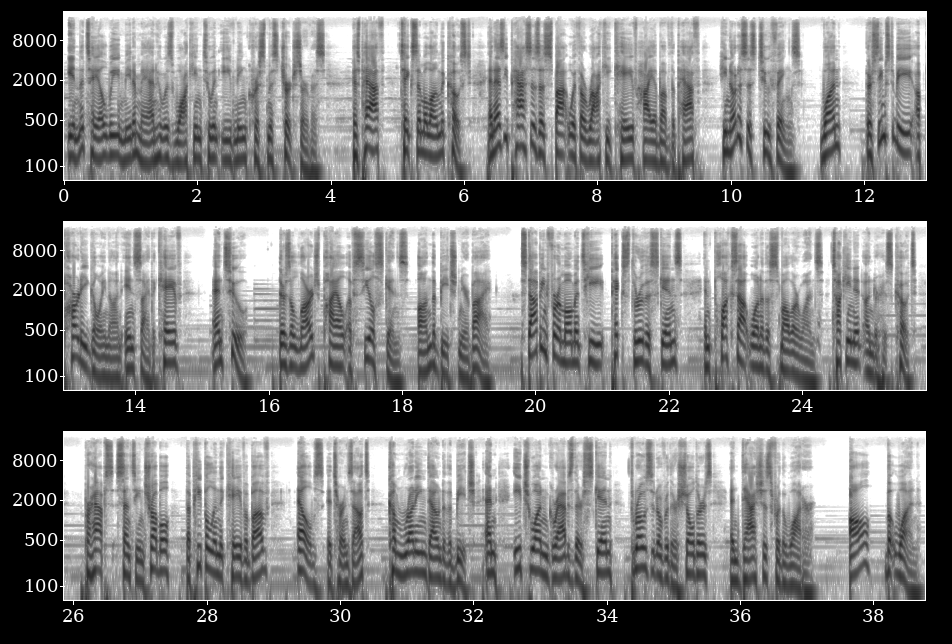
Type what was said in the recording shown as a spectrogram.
In the tale, we meet a man who is walking to an evening Christmas church service. His path takes him along the coast, and as he passes a spot with a rocky cave high above the path, he notices two things. One, there seems to be a party going on inside the cave, and two, there's a large pile of seal skins on the beach nearby. Stopping for a moment, he picks through the skins and plucks out one of the smaller ones, tucking it under his coat. Perhaps sensing trouble, the people in the cave above, elves, it turns out, come running down to the beach, and each one grabs their skin, throws it over their shoulders, and dashes for the water. All but one.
